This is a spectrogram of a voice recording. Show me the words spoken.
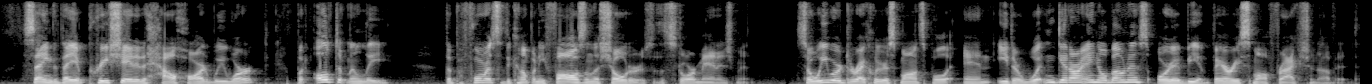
saying that they appreciated how hard we worked, but ultimately the performance of the company falls on the shoulders of the store management. So we were directly responsible and either wouldn't get our annual bonus or it'd be a very small fraction of it.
